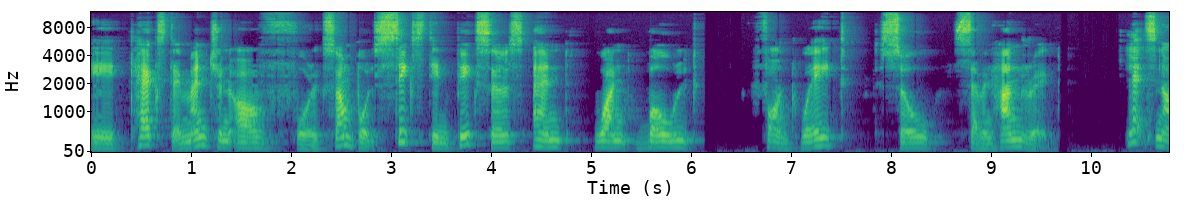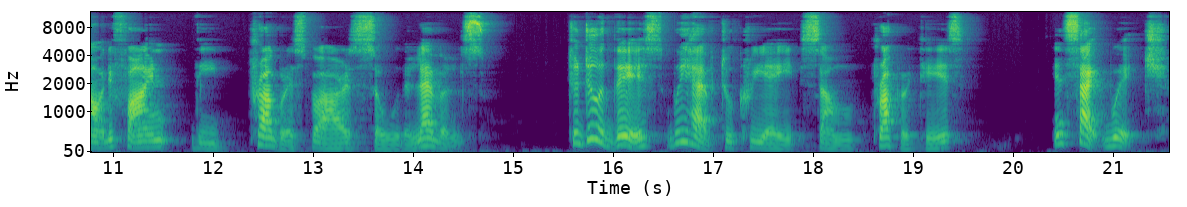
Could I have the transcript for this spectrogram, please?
a text dimension of, for example, 16 pixels and one bold font weight, so 700. Let's now define the progress bars, so the levels. To do this, we have to create some properties inside which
